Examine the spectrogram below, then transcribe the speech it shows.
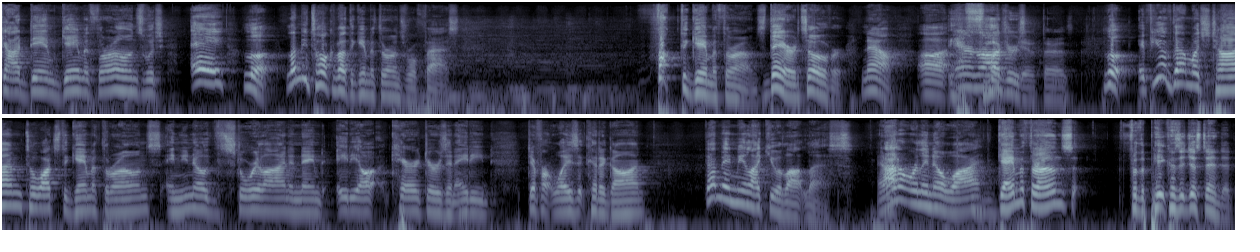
goddamn Game of Thrones. Which, a look, let me talk about the Game of Thrones real fast. Fuck the Game of Thrones. There, it's over. Now, uh, Aaron Fuck Rodgers. Game of Thrones. Look, if you have that much time to watch the Game of Thrones and you know the storyline and named 80 characters and 80 different ways it could have gone, that made me like you a lot less. And I don't really know why. Game of Thrones for the peak because it just ended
